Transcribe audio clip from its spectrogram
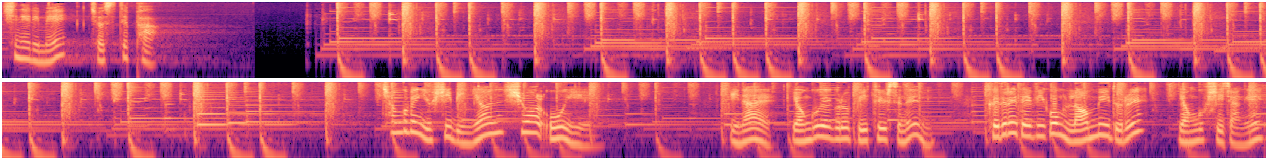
신혜림의 저스트 파 (1962년 10월 5일) 이날 영국의 그룹 비틀스는 그들의 데뷔곡 럼미도를 영국 시장에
